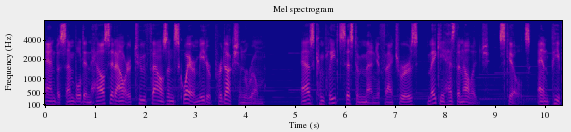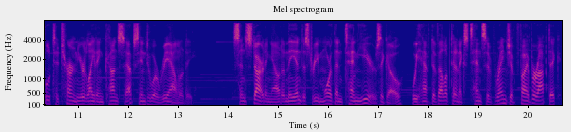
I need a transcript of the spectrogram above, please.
and assembled in-house at our 2,000 square meter production room. As complete system manufacturers, Mayki has the knowledge, skills, and people to turn your lighting concepts into a reality. Since starting out in the industry more than 10 years ago, we have developed an extensive range of fiber optic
